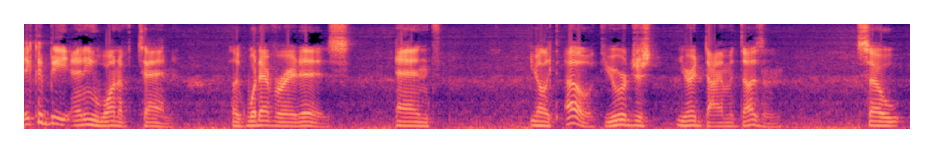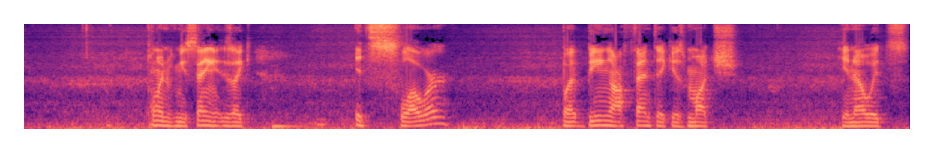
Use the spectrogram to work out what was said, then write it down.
it could be any one of 10 like whatever it is. And you're like oh you were just you're a dime a dozen. So point of me saying it is like it's slower but being authentic is much you know it's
